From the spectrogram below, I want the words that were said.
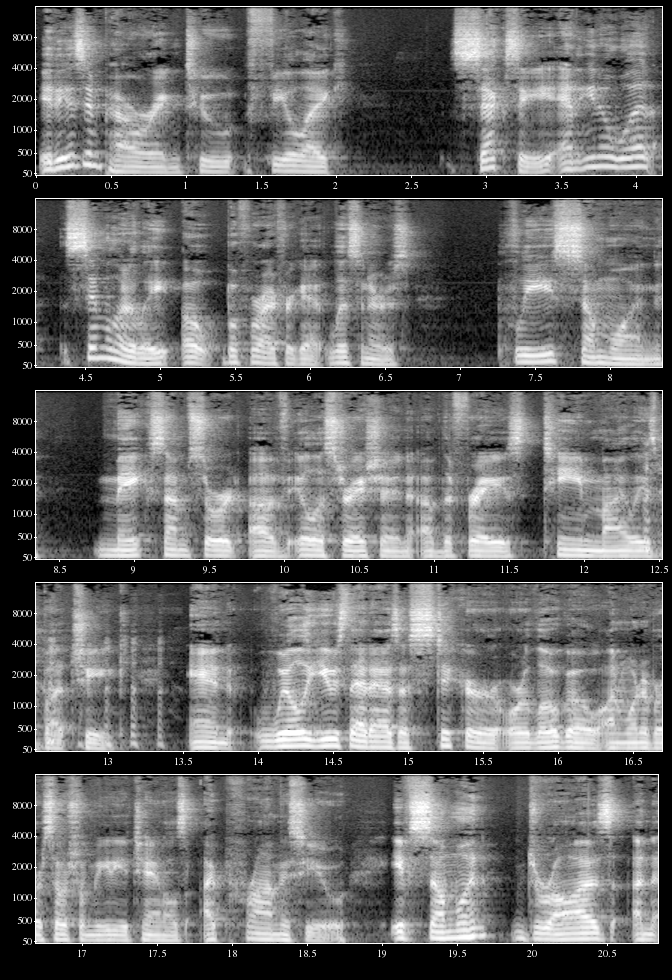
it is empowering to feel like sexy. And you know what? Similarly, oh, before I forget, listeners, please someone make some sort of illustration of the phrase Team Miley's butt cheek. and we'll use that as a sticker or logo on one of our social media channels. I promise you. If someone draws an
